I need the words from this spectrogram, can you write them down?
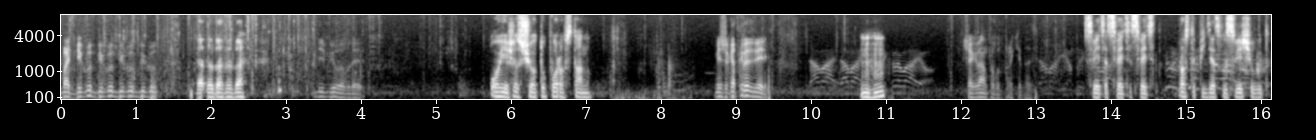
Ебать, бегут, бегут, бегут, бегут. Да-да-да-да-да. Дебила, блядь. Ой, я сейчас еще от упора встану. Мишек, открой дверь. Угу. Сейчас гранату будут прокидывать. Светят, светят, светят. Просто пиздец высвечивают.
